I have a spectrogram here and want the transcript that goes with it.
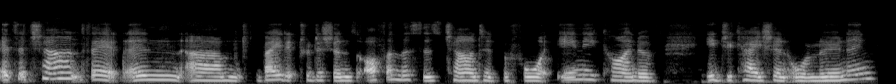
it's a chant that in um, Vedic traditions, often this is chanted before any kind of education or learning,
